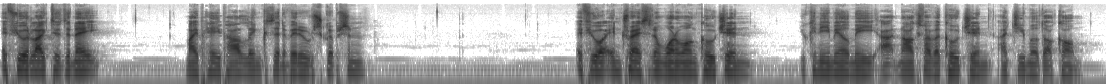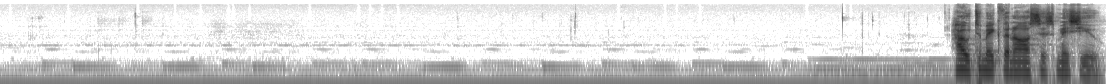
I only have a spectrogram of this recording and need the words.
If you would like to donate, my PayPal link is in the video description. If you are interested in one-on-one coaching, you can email me at narcsurvivorcoaching at gmail.com. How to make the narcissist miss you.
